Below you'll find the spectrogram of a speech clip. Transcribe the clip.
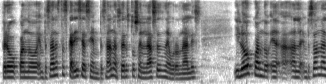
Pero cuando empezaban estas caricias y empezaban a hacer estos enlaces neuronales, y luego cuando eh, empezaron a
